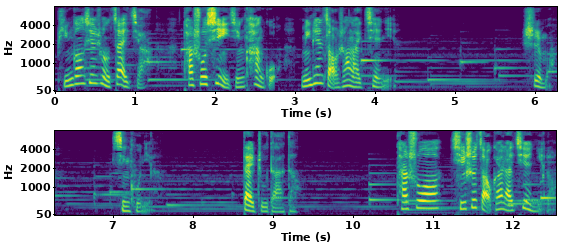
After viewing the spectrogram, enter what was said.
平冈先生在家，他说信已经看过，明天早上来见你。是吗？辛苦你了。戴珠答道。他说其实早该来见你了，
